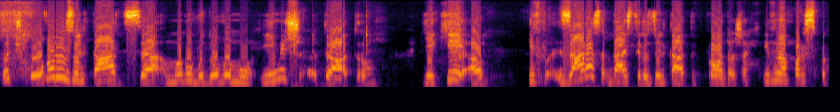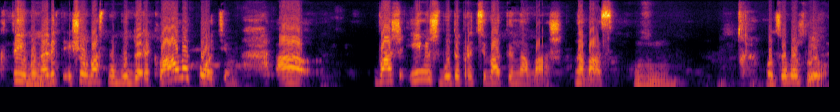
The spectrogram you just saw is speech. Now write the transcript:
точковий результат, це ми вибудовуємо імідж театру, який а, і зараз дасть результати в продажах, і на перспективу. Мгм. Навіть якщо у вас не буде реклами потім, а, ваш імідж буде працювати на, ваш, на вас. Угу. Оце важливо.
